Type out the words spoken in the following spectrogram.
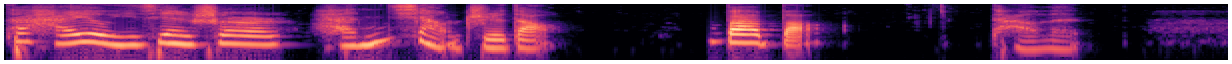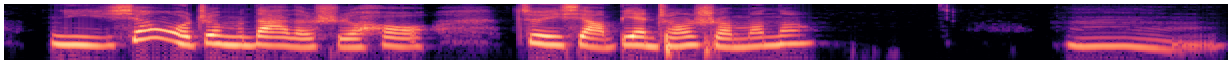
他还有一件事儿很想知道。爸爸，他问。你像我这么大的时候，最想变成什么呢？嗯，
